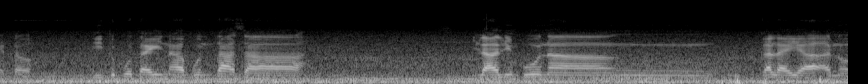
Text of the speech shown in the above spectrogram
eto dito po tayo napunta sa ilalim po ng Kalayaan ano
